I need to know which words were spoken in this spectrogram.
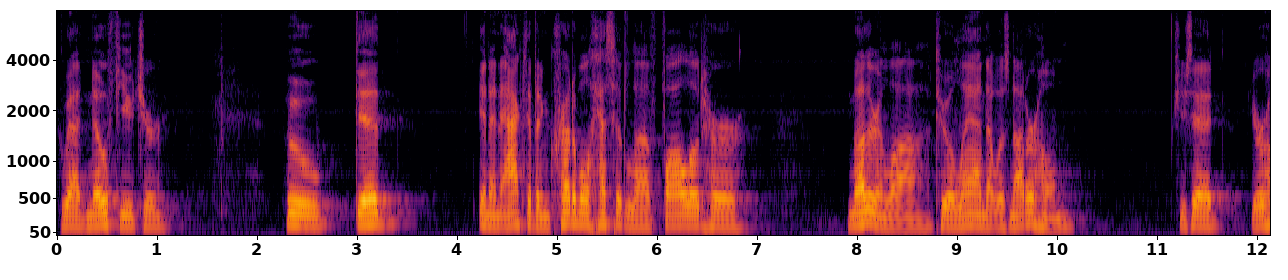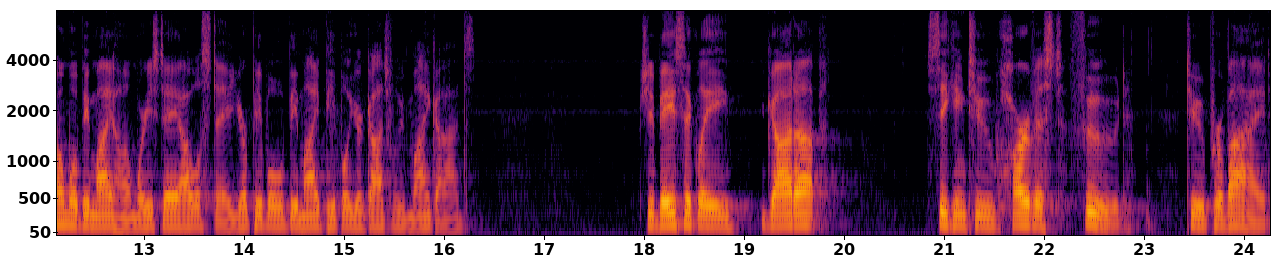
who had no future, who did, in an act of incredible Hesed love, followed her mother in law to a land that was not her home. She said, Your home will be my home. Where you stay, I will stay. Your people will be my people. Your gods will be my gods. She basically got up seeking to harvest food to provide.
